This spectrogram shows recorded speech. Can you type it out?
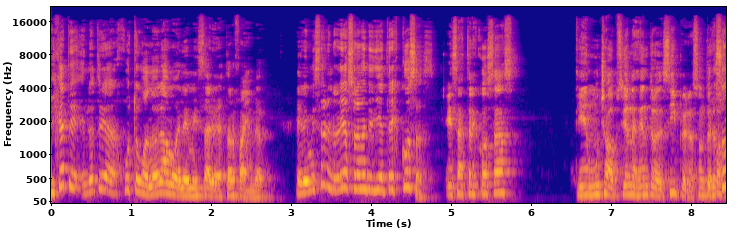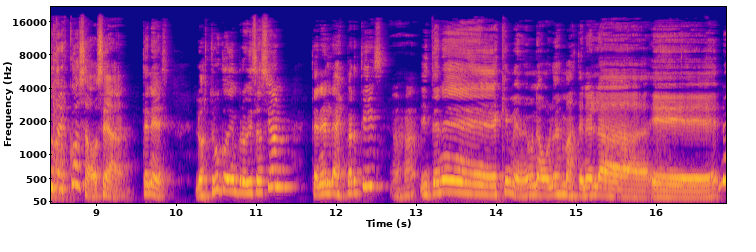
Fíjate, el otro día, justo cuando hablamos del emisario de Starfinder, el emisario en realidad solamente tiene tres cosas. Esas tres cosas tienen muchas opciones dentro de sí, pero son tres Pero cosas. son tres cosas, o sea, tenés los trucos de improvisación, tenés la expertise Ajá. y tenés. ¿Qué me una boludez más? Tenés la. eh, no,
